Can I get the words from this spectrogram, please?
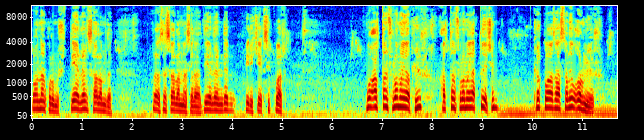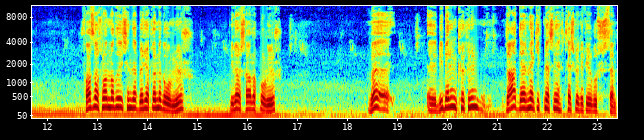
Ondan kurumuş. Diğerleri sağlamdı. Burası sağlam mesela. Diğerlerinde bir iki eksik var. Bu alttan sulama yapıyor. Alttan sulama yaptığı için kök boğaz hastalığı olmuyor. Fazla sulanmadığı için de böceklenme de olmuyor. Biber sağlıklı oluyor. Ve e, biberin kökünün daha derine gitmesini teşvik ediyor bu sistem.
